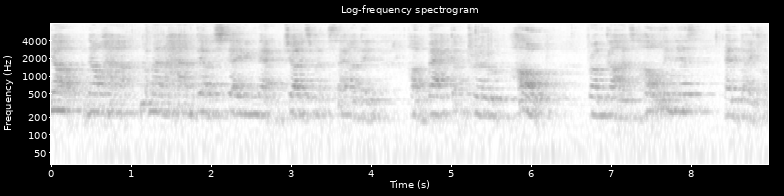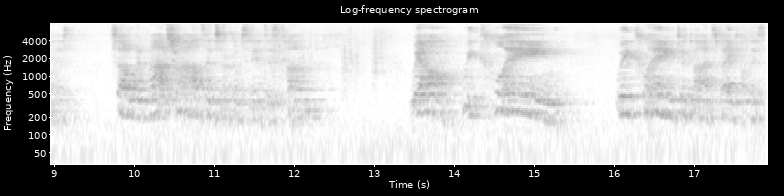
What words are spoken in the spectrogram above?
know, know how, no matter how devastating that judgment sounded, Habakkuk drew hope from God's holiness and faithfulness. So when my trials and circumstances come, well, we cling, we cling to God's faithfulness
